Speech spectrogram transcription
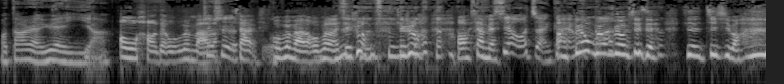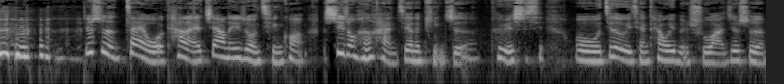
我当然愿意啊！哦，好的，我问完了。就是下，我问完了，我问完了，结束，结束。好，下面需要我展开？不用，不用，不用，谢谢，继继续吧。就是在我看来，这样的一种情况是一种很罕见的品质，特别是我我记得我以前看过一本书啊，就是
